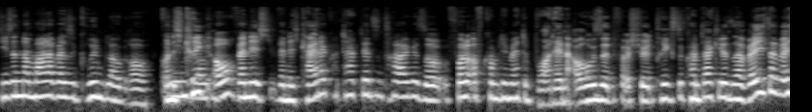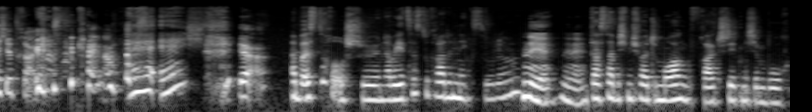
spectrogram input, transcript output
die sind normalerweise grün, blau, grau. Und ich krieg Grün-blau-grau. auch, wenn ich, wenn ich keine Kontaktlinsen trage, so voll auf Komplimente. Boah, deine Augen sind voll schön. Trägst du Kontaktlinsen? Wenn ich dann welche trage, das sagt keiner was. Hä, echt? Ja. Aber ist doch auch schön. Aber jetzt hast du gerade nichts, oder? Nee, nee, nee. Das habe ich mich heute Morgen gefragt, steht nicht im Buch.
